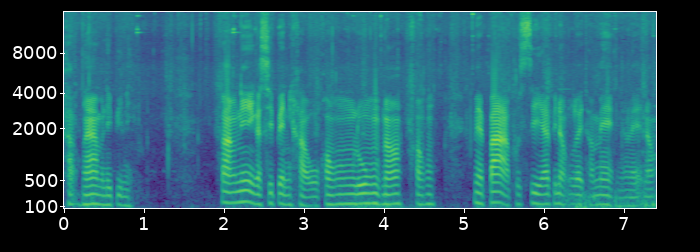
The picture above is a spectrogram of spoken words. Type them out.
ข่าวงามันดีปีนี้ฟังนี่ก็สิเป็นเขาของลุงเนาะของแม่ป้าผู้เสียพี่น้องเอ้ยทำแม่นั่นแหละเนาะ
